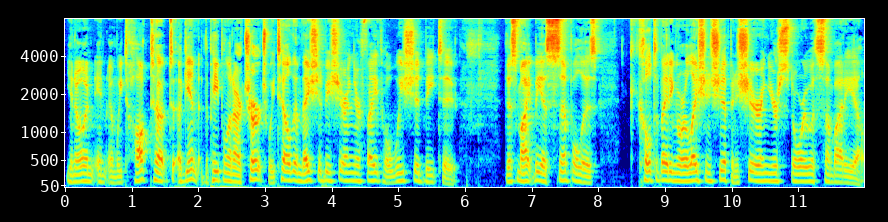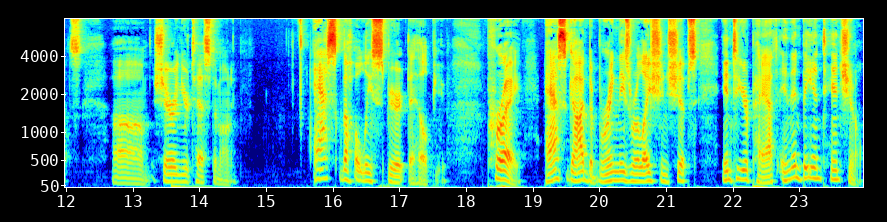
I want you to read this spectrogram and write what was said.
you know, and, and, and we talk to, to, again, the people in our church, we tell them they should be sharing their faith. Well, we should be too. This might be as simple as cultivating a relationship and sharing your story with somebody else, um, sharing your testimony. Ask the Holy Spirit to help you. Pray. Ask God to bring these relationships into your path and then be intentional.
